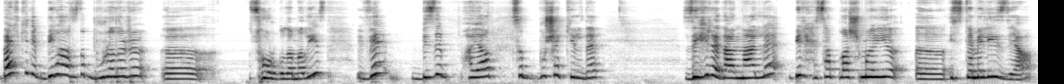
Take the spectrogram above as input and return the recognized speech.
Belki de biraz da buraları e, sorgulamalıyız ve bize hayatı bu şekilde zehir edenlerle bir hesaplaşmayı e, istemeliyiz ya.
